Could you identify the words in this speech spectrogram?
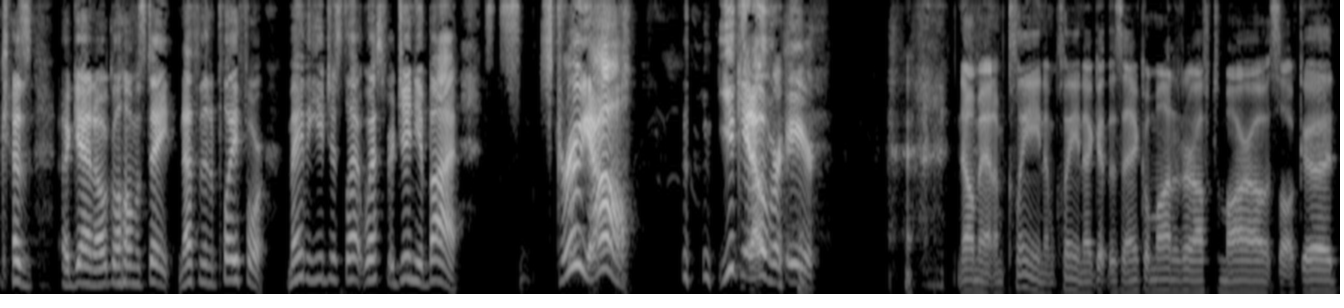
Because, again, Oklahoma State, nothing to play for. Maybe you just let West Virginia by. S- screw y'all. you get over here. no, man, I'm clean. I'm clean. I get this ankle monitor off tomorrow. It's all good.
